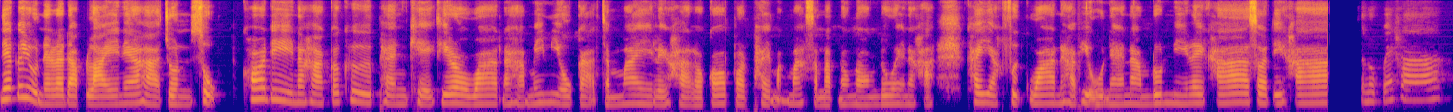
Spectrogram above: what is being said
เนี่ยก็อยู่ในระดับไลท์เนี่ยค่ะจนสุกข้อดีนะคะก็คือแพนเค้กที่เราวาดนะคะ ไม่มีโอกาสจะไหม้เลยค่ะ แล้วก็ปลอดภัยมากๆสำหรับน้องๆด้วยนะคะ ใครอยากฝึกวาดนะคะ พี่อูแนะนำรุ่นนี้เลยค่ะ สวัสดีค่ะ สนุกไหมคะ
